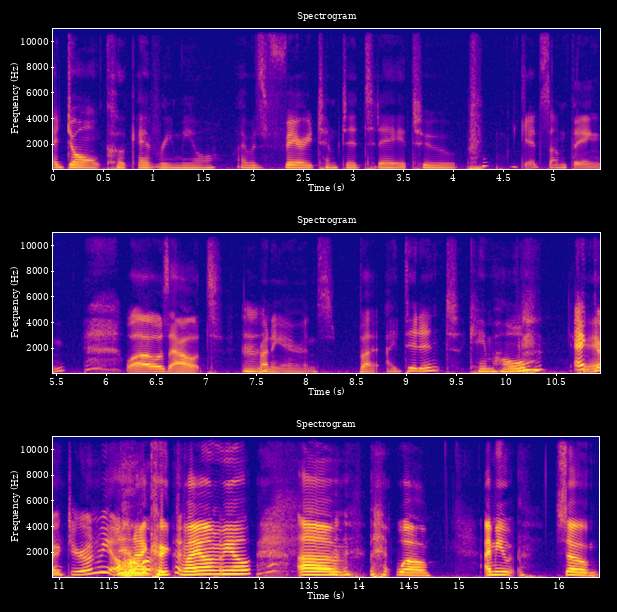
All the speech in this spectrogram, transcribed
I don't cook every meal. I was very tempted today to get something while I was out Mm. running errands, but I didn't. Came home And okay, cooked your own meal. and I cooked my own meal. Um, well, I mean, so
